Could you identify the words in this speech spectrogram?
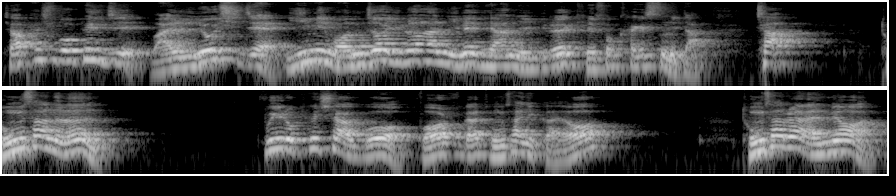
자, 85페이지 완료 시제. 이미 먼저 일어난 일에 대한 얘기를 계속하겠습니다. 자, 동사는 V로 표시하고 verb가 동사니까요. 동사를 알면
